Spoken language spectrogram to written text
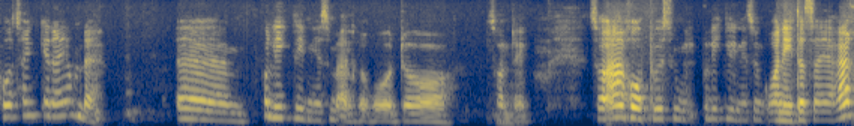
hva tenker de om det. Eh, på lik linje som eldreråd og sånne ting. Så jeg håper jo på lik linje som Granita sier her,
